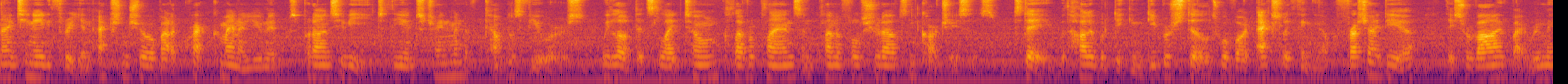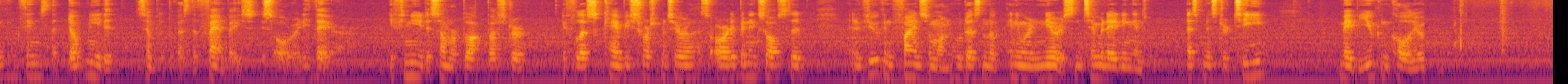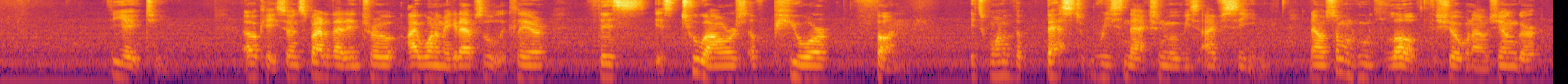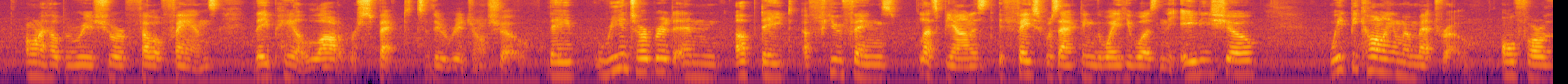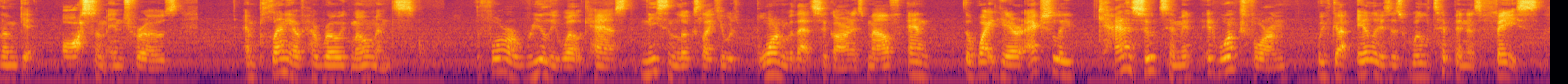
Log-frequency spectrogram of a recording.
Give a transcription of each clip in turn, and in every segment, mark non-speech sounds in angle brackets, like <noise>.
1983, an action show about a crack commando unit was put on TV to the entertainment of countless viewers. We loved its light tone, clever plans, and plentiful shootouts and car chases. Today, with Hollywood digging deeper still to avoid actually thinking up a fresh idea, they survive by remaking things that don't need it simply because the fanbase is already there. If you need a summer blockbuster, if less campy source material has already been exhausted, and if you can find someone who doesn't look anywhere near as intimidating as, as Mr. T, maybe you can call your the A-Team. Okay, so in spite of that intro, I want to make it absolutely clear, this is two hours of pure fun. It's one of the best recent action movies I've seen. Now, as someone who loved the show when I was younger, I want to help reassure fellow fans they pay a lot of respect to the original show. They reinterpret and update a few things. Let's be honest, if Face was acting the way he was in the 80s show, we'd be calling him a Metro. All four of them get awesome intros and plenty of heroic moments. The four are really well cast. Neeson looks like he was born with that cigar in his mouth, and the white hair actually kinda suits him. It, it works for him. We've got Alias's Will Tippin as Face,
